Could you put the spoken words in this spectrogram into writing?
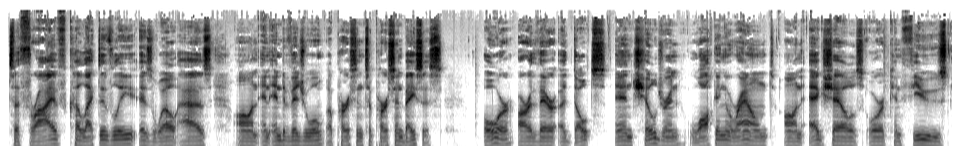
to thrive collectively as well as on an individual, a person to person basis. Or are there adults and children walking around on eggshells or confused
